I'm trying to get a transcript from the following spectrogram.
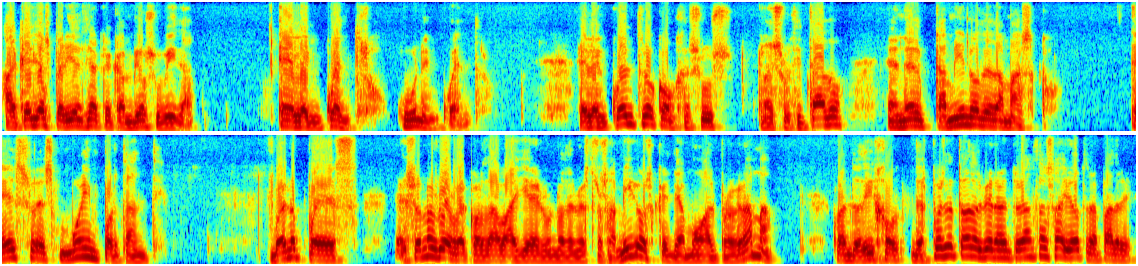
aquella experiencia que cambió su vida, el encuentro, un encuentro, el encuentro con Jesús resucitado en el camino de Damasco. Eso es muy importante. Bueno, pues eso nos lo recordaba ayer uno de nuestros amigos que llamó al programa, cuando dijo, después de todas las bienaventuranzas hay otra, Padre,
